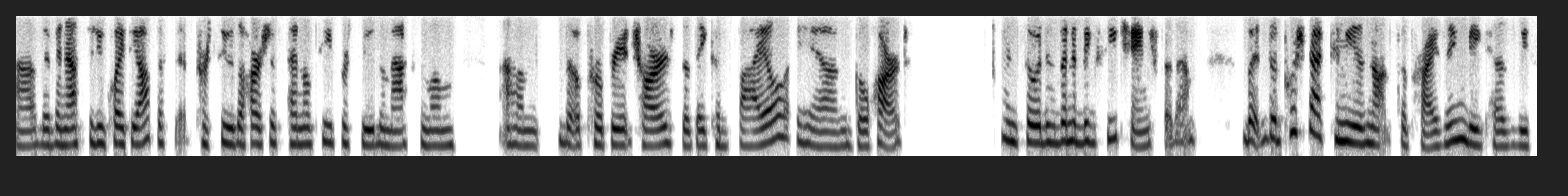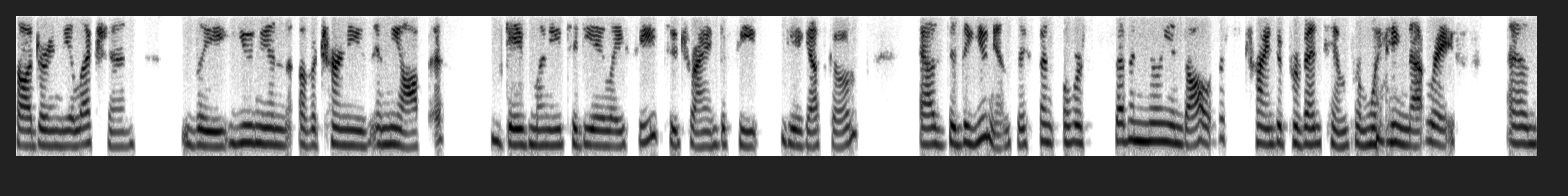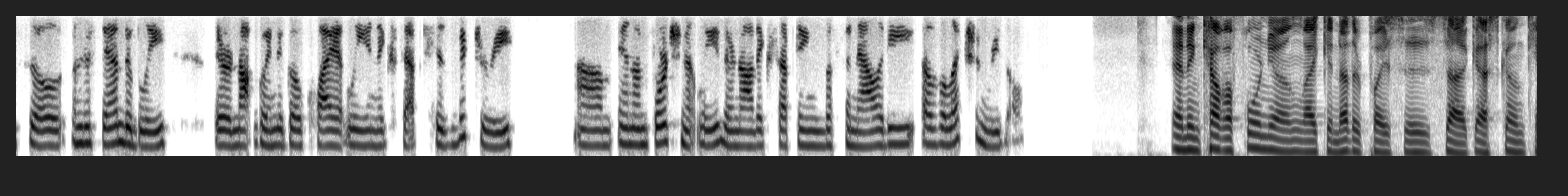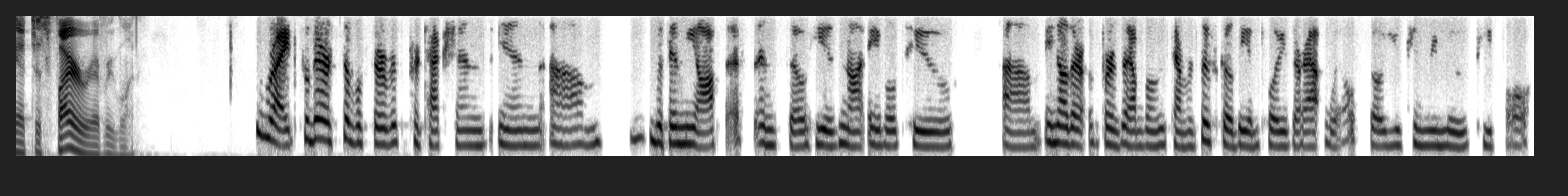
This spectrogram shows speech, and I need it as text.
Uh, they've been asked to do quite the opposite: pursue the harshest penalty, pursue the maximum, um, the appropriate charge that they could file, and go hard. And so it has been a big sea change for them. But the pushback to me is not surprising because we saw during the election the union of attorneys in the office gave money to DA Lacey to try and defeat DA Gascon, as did the unions. They spent over $7 million trying to prevent him from winning that race. And so, understandably, they're not going to go quietly and accept his victory. Um, and unfortunately, they're not accepting the finality of election results. And in California, unlike in other places, uh, Gascon can't just fire everyone. Right. So there are civil service protections in um, within the office, and so he is not able to. Um, in other, for example, in San Francisco, the employees are at will, so you can remove people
